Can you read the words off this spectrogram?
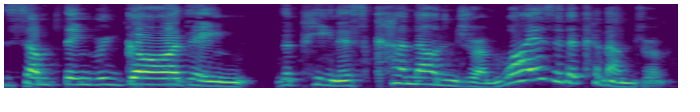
something regarding the penis conundrum. Why is it a conundrum?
